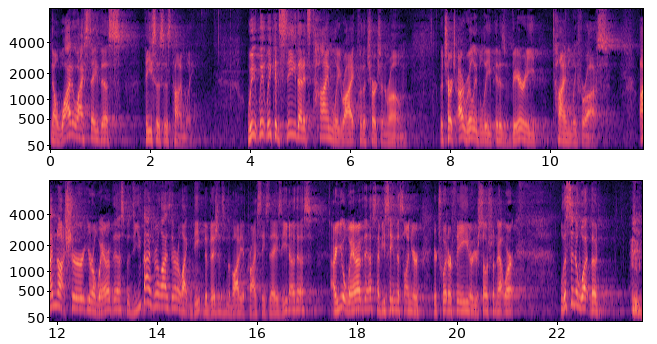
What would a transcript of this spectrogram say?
Now, why do I say this thesis is timely? We, we, we can see that it's timely, right, for the church in Rome. But, church, I really believe it is very timely for us. I'm not sure you're aware of this, but do you guys realize there are like deep divisions in the body of Christ these days? Do you know this? Are you aware of this? Have you seen this on your, your Twitter feed or your social network? Listen to what the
